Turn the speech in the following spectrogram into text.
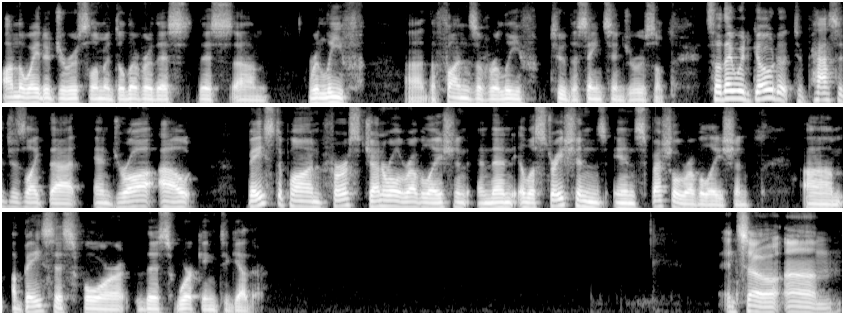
on the way to Jerusalem and deliver this, this um, relief, uh, the funds of relief to the saints in Jerusalem. So they would go to, to passages like that and draw out, based upon first general revelation and then illustrations in special revelation, um, a basis for this working together. And so, um,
